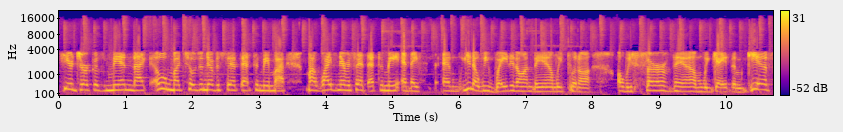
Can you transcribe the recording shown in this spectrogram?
tear jerkers, men like, oh, my children never said that to me. My my wife never said that to me. And they and you know we waited on them. We put on, oh, we served them. We gave them gifts,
